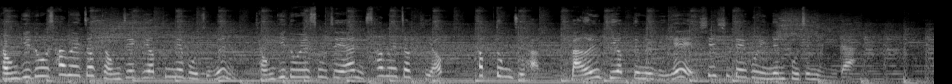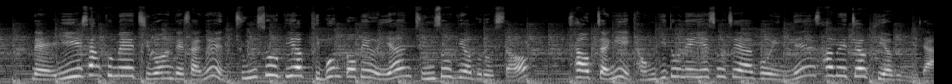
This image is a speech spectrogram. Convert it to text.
경기도 사회적 경제기업 특례보증은 경기도에 소재한 사회적 기업, 협동조합, 마을 기업 등을 위해 실시되고 있는 보증입니다. 네, 이 상품의 지원 대상은 중소기업 기본법에 의한 중소기업으로서 사업장이 경기도 내에 소재하고 있는 사회적 기업입니다.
